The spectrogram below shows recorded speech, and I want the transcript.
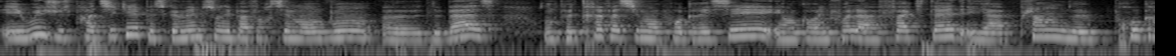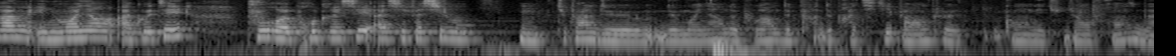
et, oui, juste pratiquer, parce que même si on n'est pas forcément bon de base, on peut très facilement progresser. Et encore une fois, la fac t'aide et il y a plein de programmes et de moyens à côté pour progresser assez facilement. Hmm. Tu parles de, de, moyens, de programmes, de, de, pratiquer. Par exemple, quand on étudie en France, bah,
